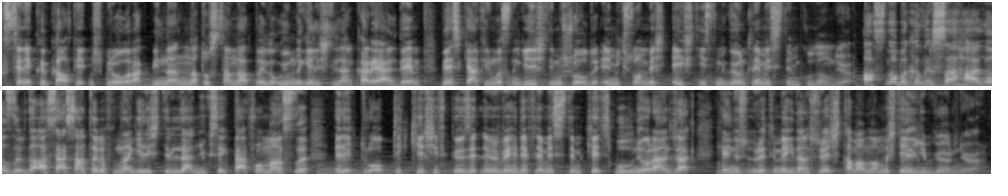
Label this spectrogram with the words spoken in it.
Sene 4671 olarak bilinen NATO standartlarıyla uyumlu geliştirilen Karayel'de Westken firmasının geliştirmiş olduğu MX-15 HD isimli görüntüleme sistemi kullanılıyor. Aslına bakılırsa hali hazırda Aselsan tarafından geliştirilen yüksek performanslı elektrooptik keşif, gözetleme ve hedefleme sistemi CATS bulunuyor ancak henüz üretime giden süreç tamamlanmış değil gibi görünüyor.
